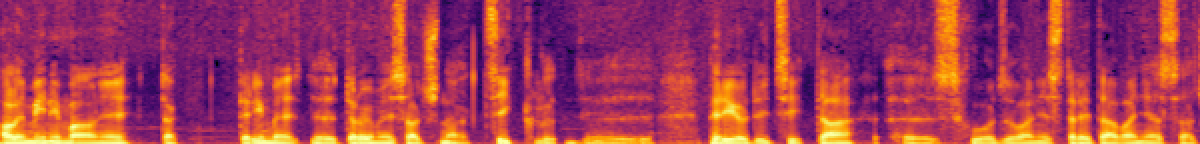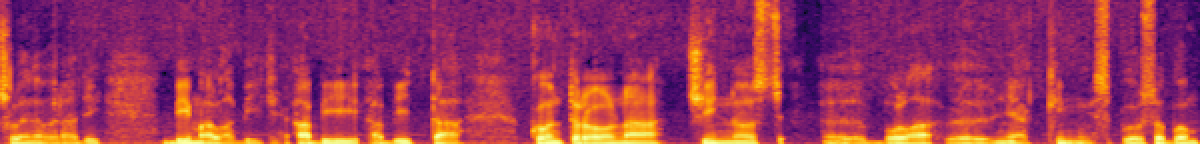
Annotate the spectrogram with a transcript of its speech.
Ale minimálne tak trojmesačná cykl, e, periodicita e, schôdzovania, stretávania sa členov rady by mala byť. Aby, aby tá kontrolná činnosť E, bola e, nejakým spôsobom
